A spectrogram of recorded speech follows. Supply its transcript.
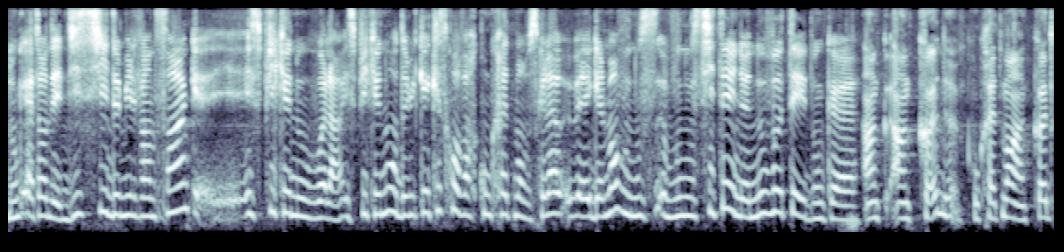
Donc attendez, d'ici 2025, expliquez-nous, voilà, expliquez-nous qu'est-ce qu'on va voir concrètement? Parce que là également, vous nous, vous nous citez une nouveauté. Donc, euh, un, code, concrètement un code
